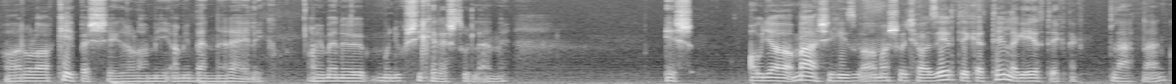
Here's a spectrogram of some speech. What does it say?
arról a képességről, ami, ami benne rejlik, amiben ő mondjuk sikeres tud lenni. És ugye a másik izgalmas, hogyha az értéket tényleg értéknek látnánk,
